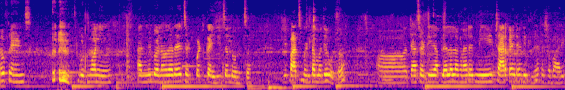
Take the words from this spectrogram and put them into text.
हॅलो फ्रेंड्स गुड मॉर्निंग. आज मी बनवणार आहे झटपट कैरीचं लोणचं. जे पाच मिनटामध्ये होतं. त्यासाठी आपल्याला लागणार आहेत मी चार कैऱ्या घेतल्या तशा बारीक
